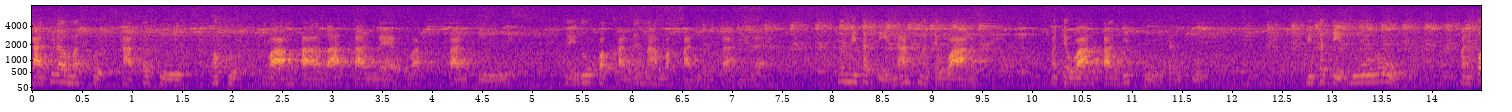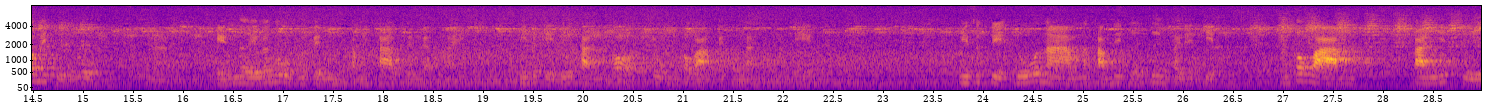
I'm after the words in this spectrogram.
การที่เรามาฝึกหัดก็คือมาฝึกวางภาระการแบกว่าการถือในรูปประขันและนามประขันต่างๆนี่แหละเมื่อมีสตินะ มันจะวาง มันจะวางการยึดถือทันทีมีสติรู้รูป มันก็ไม่ถือรูปเห็นเลยว่ารูปมันเป็นธรรมชาติเป็นแบบไหนมีสติรู้ทันก็จุงก็วางไปตรงนั้น มีสติรู้นามมันทำที่เกิดขึ้นภายในจิต มันก็วางการยึดถือ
